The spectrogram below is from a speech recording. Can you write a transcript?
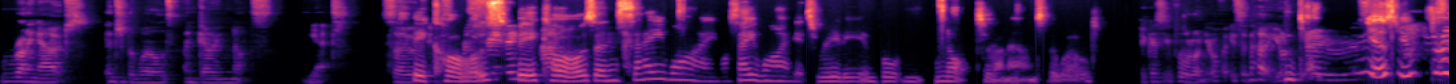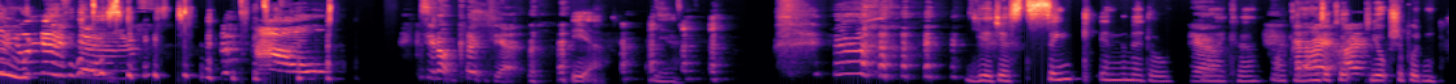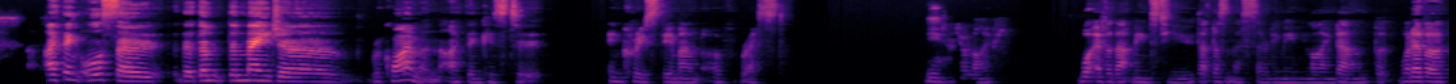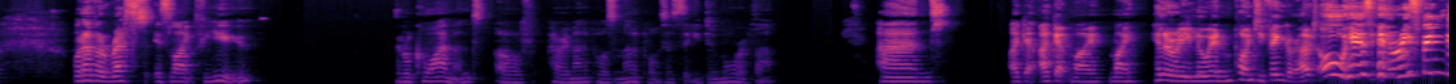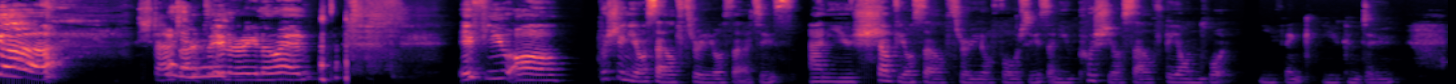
running out into the world and going nuts yet. So because because and, and say why say why it's really important not to run out into the world because you fall on your face and hurt your nose. Yes, you do. your nose, nose. Ow! Because you're not cooked yet. yeah, yeah. You just sink in the middle yeah. like a like an undercooked I, I, Yorkshire pudding. I think also that the the major requirement I think is to increase the amount of rest yeah. in your life. Whatever that means to you, that doesn't necessarily mean lying down, but whatever whatever rest is like for you, the requirement of perimenopause and menopause is that you do more of that. And I get I get my my Hillary Lewin pointy finger out. Oh, here's Hillary's finger. Shout Hi, out Hillary. to Hillary Lewin. if you are pushing yourself through your 30s and you shove yourself through your 40s and you push yourself beyond what you think you can do,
